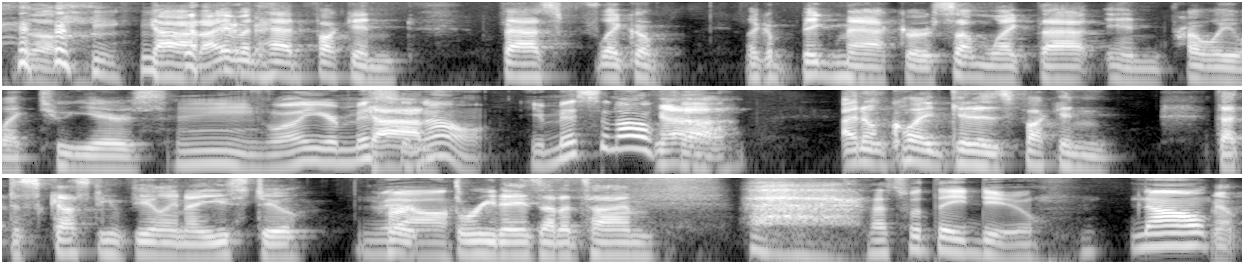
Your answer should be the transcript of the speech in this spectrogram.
God, I haven't had fucking fast like a like a Big Mac or something like that in probably like two years. Hmm, well, you're missing God. out. You're missing out, Yeah, Phil. I don't quite get as fucking that disgusting feeling I used to Yeah. for three days at a time. That's what they do. Now, Yep.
